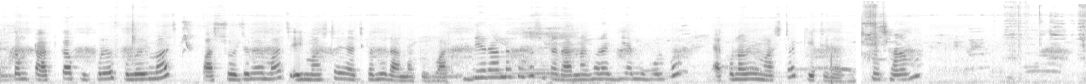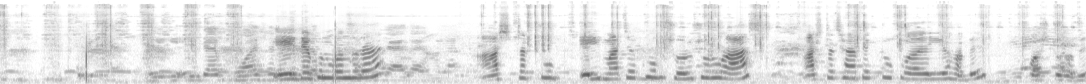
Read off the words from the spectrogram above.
একদম টাটকা পুকুরের ফুলই মাছ, পাঁচশো ওজনের মাছ। এই মাছটাই আজকে আমি রান্না করব। আর কী দিয়ে রান্না করব সেটা রান্নাঘরে গিয়ে আমি বলব। এখন আমি মাছটা কেটে নেব। ছাড়াবো? এই দেখুন বন্ধুরা, আঁশটা খুব, এই মাছের খুব সরু সরু আঁশ, আঁশটা ছাড়াতে একটু ইয়ে হবে, কষ্ট হবে।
